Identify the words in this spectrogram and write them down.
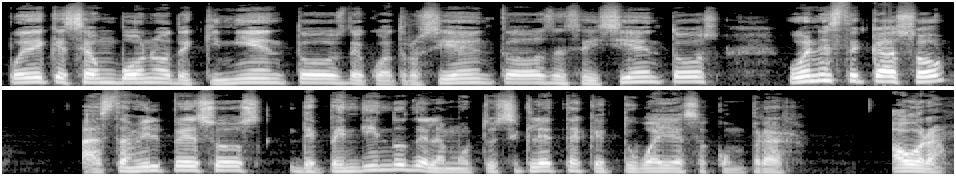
Puede que sea un bono de 500, de 400, de 600 o en este caso hasta mil pesos dependiendo de la motocicleta que tú vayas a comprar. Ahora,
